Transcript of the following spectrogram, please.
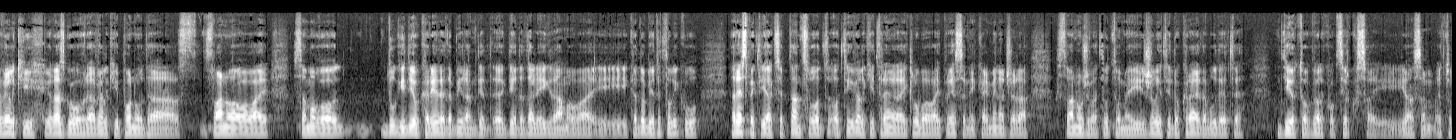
velikih razgovora, velikih ponuda, stvarno ovaj, sam mogao dugi dio karijere da biram gdje, gdje da dalje igram ovaj, i, i kad dobijete toliku respekt i akceptancu od, od tih velikih trenera i klubova i predsjednika i menadžera, stvarno uživate u tome i želite do kraja da budete dio tog velikog cirkusa i ja sam, eto,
